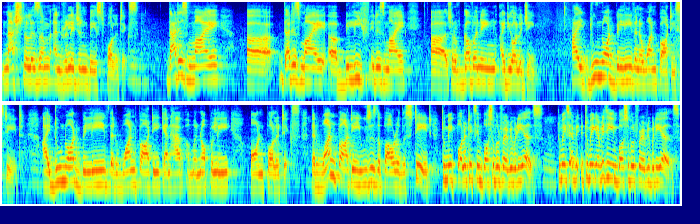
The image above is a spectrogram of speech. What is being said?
nationalism and religion based politics. Mm-hmm. That is my. Uh, that is my uh, belief. It is my uh, sort of governing ideology. I do not believe in a one party state. I do not believe that one party can have a monopoly on politics. That one party uses the power of the state to make politics impossible for everybody else, to, make, to make everything impossible for everybody else.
